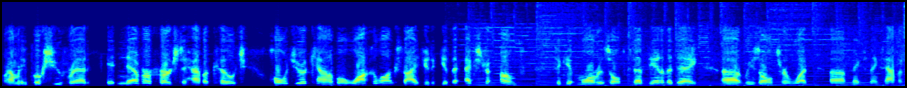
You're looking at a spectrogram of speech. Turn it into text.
or how many books you've read. It never hurts to have a coach hold you accountable, walk alongside you to give the extra oomph to get more results. Because at the end of the day, uh, results are what uh, makes things happen.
